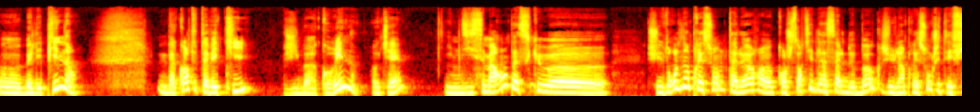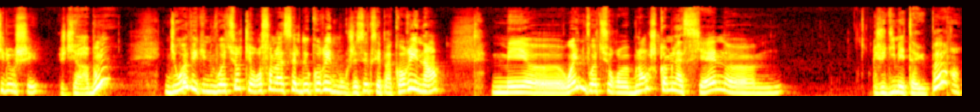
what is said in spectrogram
Euh, Belle Épine. D'accord, t'étais avec qui? Je dis, bah, Corinne, ok. Il me dit, c'est marrant parce que euh, j'ai eu une drôle d'impression tout à l'heure, quand je suis sortie de la salle de boxe, j'ai eu l'impression que j'étais filochée. Je dis, ah bon? Il me dit, ouais, avec une voiture qui ressemble à celle de Corinne. Bon, je sais que c'est pas Corinne, hein, mais ouais, une voiture blanche comme la sienne. Je lui dis, mais t'as eu peur?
